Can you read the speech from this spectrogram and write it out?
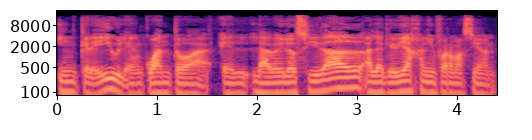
increíble en cuanto a la velocidad a la que viaja la información.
